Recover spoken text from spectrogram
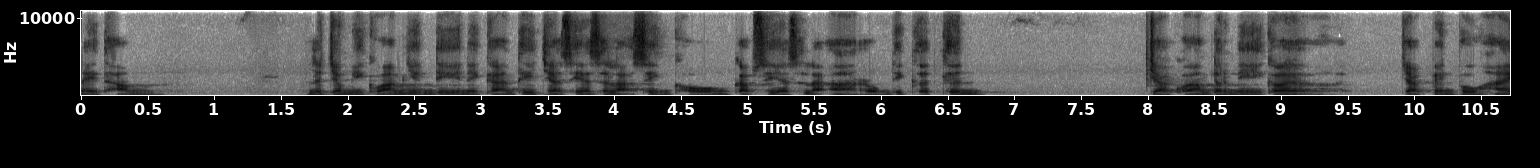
ในธรรม และจะมีความยินดีในการที่จะเสียสละสิ่งของกับเสียสละอารมณ์ที่เกิดขึ้น จากความตรณีก็จะเป็นผู้ให้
